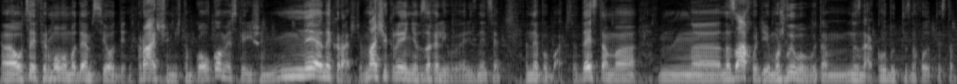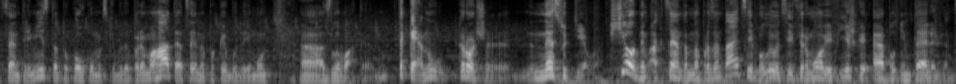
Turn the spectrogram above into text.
е, оцей фірмовий модем C1. Краще, ніж там Qualcomm'івське рішення. Не, не краще. В нашій країні взагалі ви різниці не побачите. Десь там на заході, можливо, ви там не знаю, коли будете знаходитись там в центрі міста, то Qualcomm'івський буде перемагати, а цей навпаки буде йому зливати. Таке, ну коротше, не суттєво. Ще одним акцентом на презентації були оці фірмові фішки Apple Intelligence.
